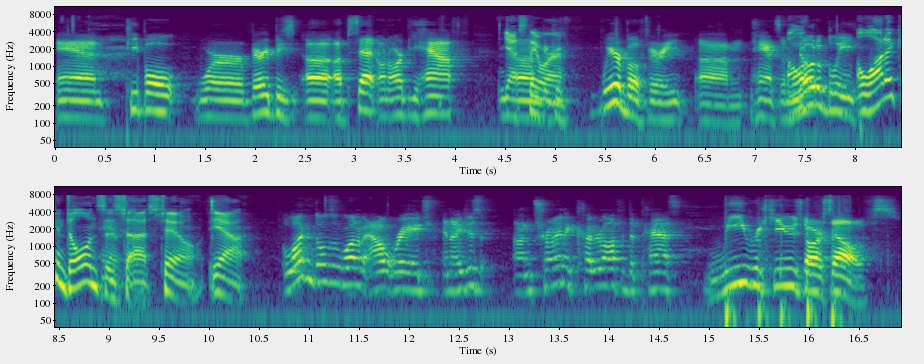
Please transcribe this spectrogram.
And people were very uh, upset on our behalf. Yes, um, they were. because We're both very um, handsome. A- Notably, A lot of condolences to us too. Yeah. a lot of condolences, a lot of outrage, and I just I'm trying to cut it off at the pass. We recused ourselves.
